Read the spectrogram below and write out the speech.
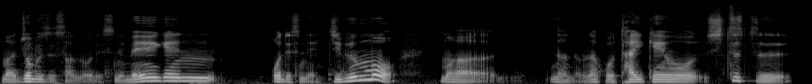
まあ、ジョブズさんのですね名言をですね自分もまあなんだろうなこう体験をしつつ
